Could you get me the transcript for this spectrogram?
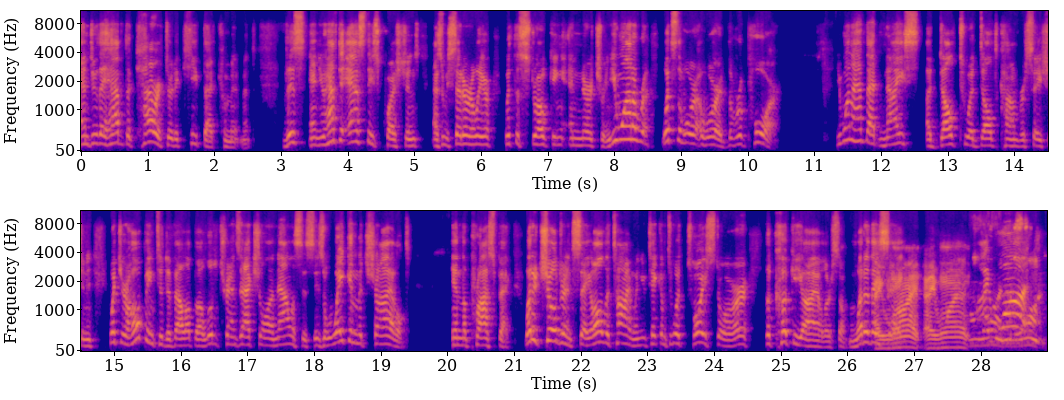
And do they have the character to keep that commitment? This, and you have to ask these questions, as we said earlier, with the stroking and nurturing. You want to, what's the word, a word, the rapport. You want to have that nice adult to adult conversation. And what you're hoping to develop, a little transactional analysis, is awaken the child in the prospect. What do children say all the time when you take them to a toy store or the cookie aisle or something? What do they I say? want, I want. I want.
